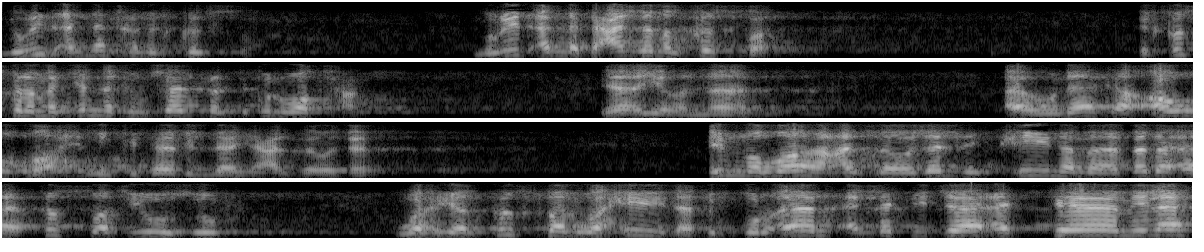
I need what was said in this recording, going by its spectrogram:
نريد أن نفهم القصة. نريد أن نتعلم القصة. القصة لما تجينا في مسلسل تكون واضحة. يا أيها الناس أهناك أوضح من كتاب الله عز وجل؟ إن الله عز وجل حينما بدأ قصة يوسف وهي القصة الوحيدة في القرآن التي جاءت كاملة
